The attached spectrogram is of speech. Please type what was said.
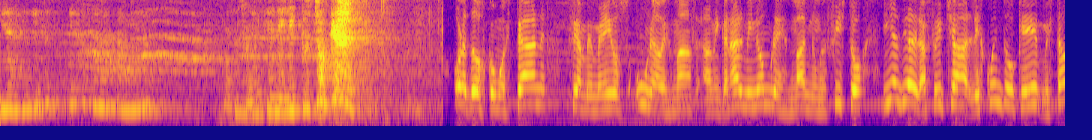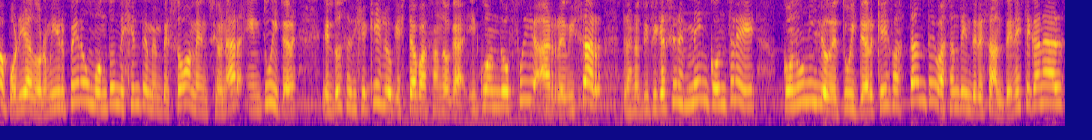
Mira, esas, esas son las cámaras. No sé. Estación electrochoque. Hola a todos, ¿cómo están? Sean bienvenidos una vez más a mi canal. Mi nombre es Magnum Mephisto y el día de la fecha les cuento que me estaba por ir a dormir, pero un montón de gente me empezó a mencionar en Twitter. Entonces dije, ¿qué es lo que está pasando acá? Y cuando fui a revisar las notificaciones me encontré con un hilo de Twitter que es bastante, bastante interesante. En este canal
